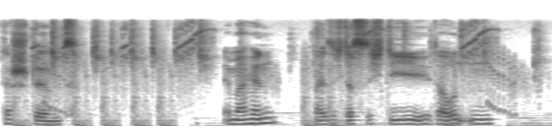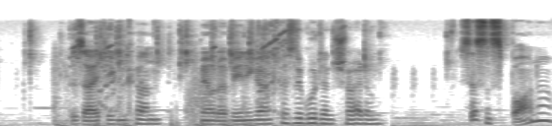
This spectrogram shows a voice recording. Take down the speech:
Das stimmt. Immerhin weiß ich, dass ich die da unten beseitigen kann. Mehr oder weniger. Das ist eine gute Entscheidung. Ist das ein Spawner?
